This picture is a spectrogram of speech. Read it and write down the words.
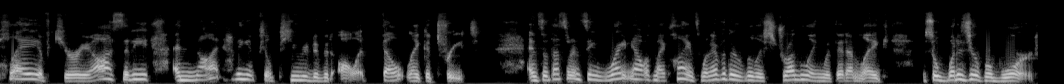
play, of curiosity, and not having it feel punitive at all. It felt like a treat. And so that's what I'm saying right now with my clients. Whenever they're really struggling with it, I'm like, so what is your reward?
